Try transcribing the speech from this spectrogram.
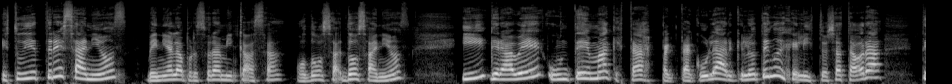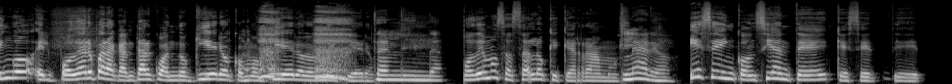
Estudié tres años, venía la profesora a mi casa, o dos, dos años, y grabé un tema que está espectacular, que lo tengo y dije, listo, ya hasta ahora tengo el poder para cantar cuando quiero, como quiero, donde quiero. Tan linda. Podemos hacer lo que querramos. Claro. Ese inconsciente que se eh,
